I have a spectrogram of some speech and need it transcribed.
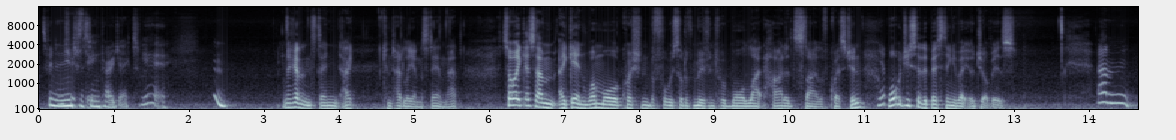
it's been an interesting Interesting. project Yeah. I can understand. I can totally understand that. So I guess um again one more question before we sort of move into a more light-hearted style of question. Yep. What would you say the best thing about your job is? Um,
